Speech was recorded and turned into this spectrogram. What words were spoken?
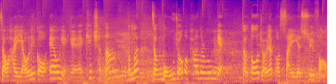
就係、有呢個 L 型嘅 kitchen 啦，咁咧就冇咗個 powder room 嘅。就多咗一個細嘅書房。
